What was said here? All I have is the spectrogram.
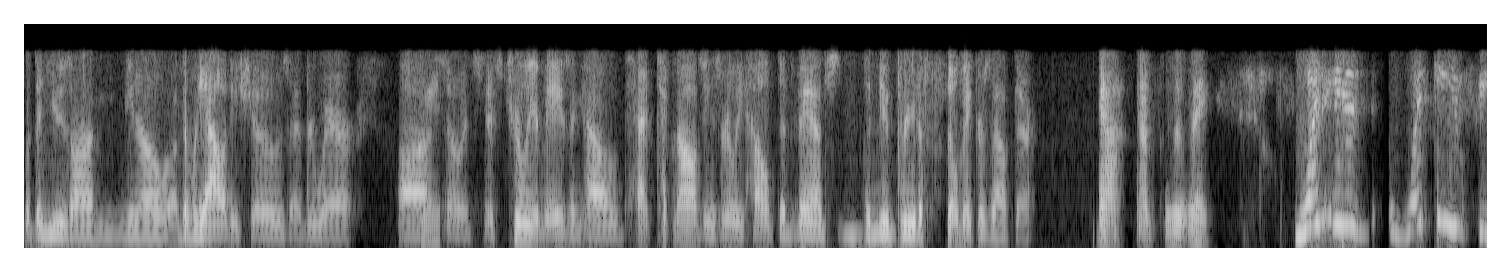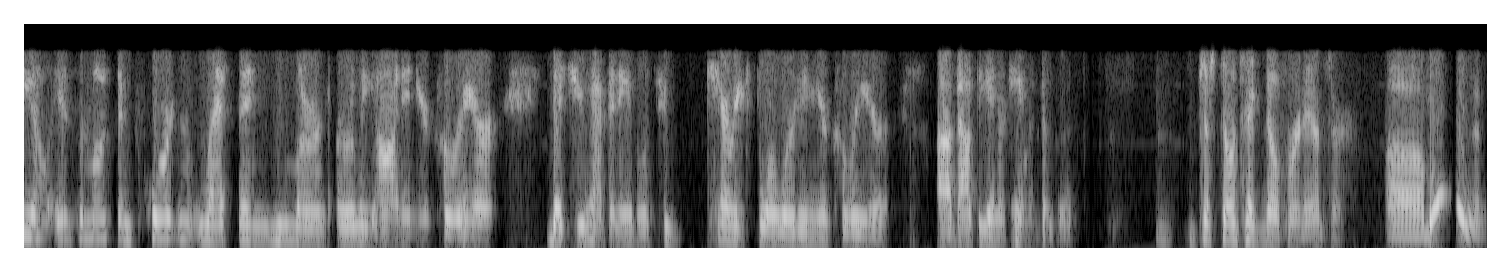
what they use on you know the reality shows everywhere. Uh, Right. So it's it's truly amazing how te- technology has really helped advance the new breed of filmmakers out there. Yeah, absolutely. What is what do you feel is the most important lesson you learned early on in your career that you have been able to carry forward in your career about the entertainment business? Just don't take no for an answer. Um, Ooh.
